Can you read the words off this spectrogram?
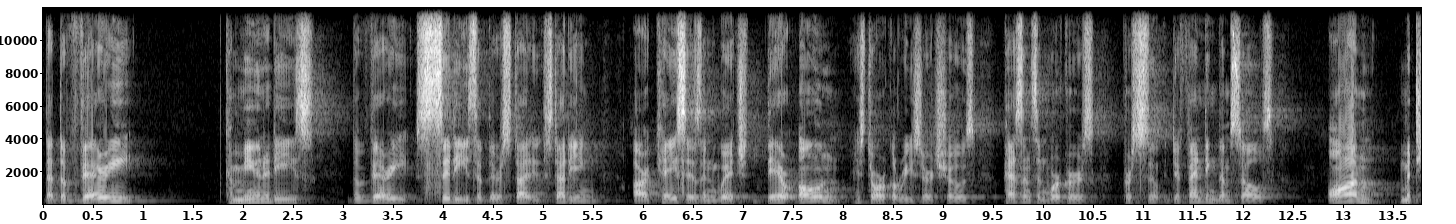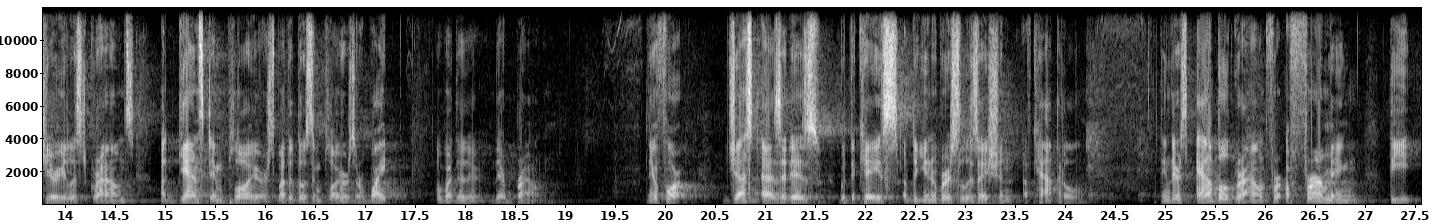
that the very communities, the very cities that they're study studying are cases in which their own historical research shows peasants and workers defending themselves on materialist grounds against employers, whether those employers are white or whether they're, they're brown. Therefore, just as it is with the case of the universalization of capital, I think there's ample ground for affirming the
